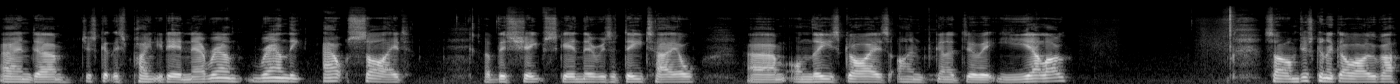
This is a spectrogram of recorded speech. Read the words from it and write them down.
And um, just get this painted in. Now round round the outside of this sheepskin there is a detail um, on these guys. I'm going to do it yellow. So I'm just going to go over.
